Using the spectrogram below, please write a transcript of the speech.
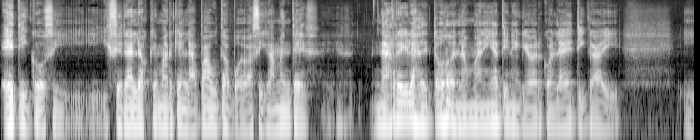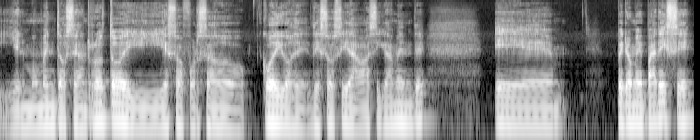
éticos y, serán los que marquen la pauta, pues básicamente las reglas de todo en la humanidad tienen que ver con la ética y, y el momento se han roto y eso ha forzado códigos de, sociedad básicamente. Eh, pero me parece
